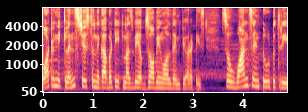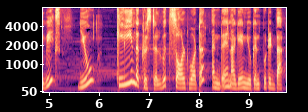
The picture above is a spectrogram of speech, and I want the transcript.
వాటర్ని క్లెన్స్ చేస్తుంది కాబట్టి ఇట్ మస్ట్ బి అబ్జార్బింగ్ ఆల్ ద ఇంప్యూరిటీస్ సో వన్స్ ఇన్ టూ టు త్రీ వీక్స్ యూ క్లీన్ ద క్రిస్టల్ విత్ సాల్ట్ వాటర్ అండ్ దెన్ అగైన్ యూ కెన్ పుట్ ఇట్ బ్యాక్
